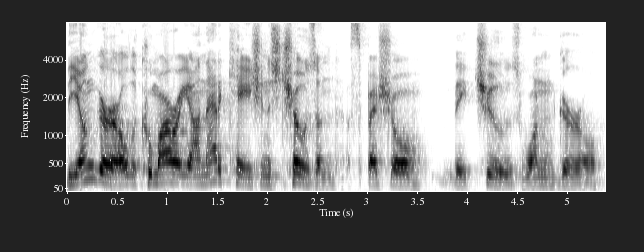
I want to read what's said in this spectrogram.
The young girl, the Kumari, on that occasion is chosen, a special, they choose one girl,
